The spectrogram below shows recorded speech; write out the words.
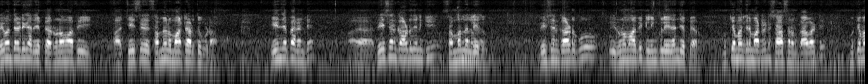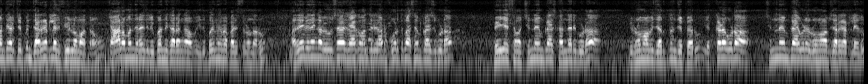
రేవంత్ రెడ్డి గారు చెప్పారు రుణమాఫీ చేసే సమయంలో మాట్లాడుతూ కూడా. ఏం చెప్పారంటే రేషన్ కార్డు దీనికి సంబంధం లేదు. రేషన్ కార్డుకు ఈ రుణమాఫీకి లింకు లేదని చెప్పారు. ముఖ్యమంత్రి మాట్లాడే శాసనం. కాబట్టి ముఖ్యమంత్రి గారు చెప్పింది జరగట్లేదు ఫీల్డ్లో మాత్రం. చాలా మంది రైతులు ఇబ్బందికరంగా ఇబ్బందికర పరిస్థితులు ఉన్నారు. అదేవిధంగా వ్యవసాయ శాఖ మంత్రి గారు ఫోర్త్ క్లాస్ ఎంప్లాయీస్ కూడా పే చేస్తాం చిన్న ఎంప్లాయీస్కి అందరికీ కూడా ఈ రుణమాఫీ జరుగుతుందని చెప్పారు. ఎక్కడ కూడా చిన్న ఎంప్లాయీ కూడా రుణమాఫీ జరగట్లేదు.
